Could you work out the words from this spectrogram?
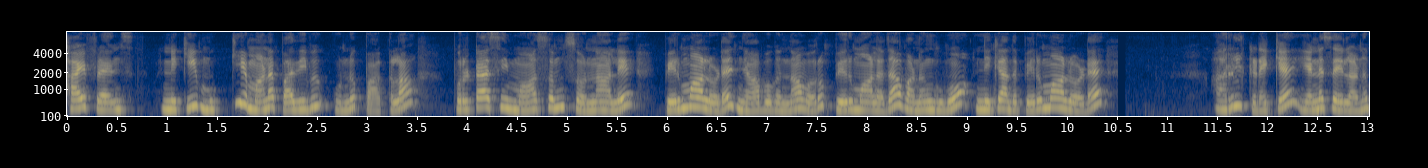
ஹாய் ஃப்ரெண்ட்ஸ் இன்றைக்கி முக்கியமான பதிவு ஒன்று பார்க்கலாம். புரட்டாசி மாதம் சொன்னாலே பெருமாளோட ஞாபகம் தான் வரும். பெருமாளை தான் வணங்குவோம். இன்றைக்கி அந்த பெருமாளோட அருள் கிடைக்க என்ன செய்யலான்னு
